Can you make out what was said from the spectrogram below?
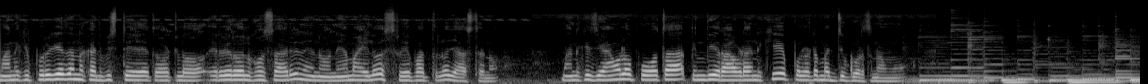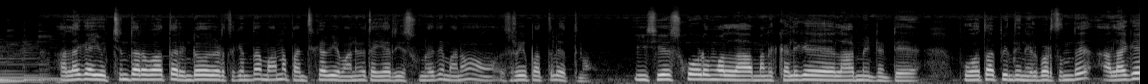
మనకి పురుగు కనిపిస్తే తోటలో ఇరవై రోజులకు ఒకసారి నేను నేమాయిలో స్ప్రే చేస్తాను. మనకి జామలో పూత పిండి రావడానికి పుల్లట మజ్జిగ కొడుతున్నాము. అలాగే అవి వచ్చిన తర్వాత రెండవ విడత కింద మన పంచకవ్య మనమే తయారు చేసుకున్నది మనం స్ప్రే ఎత్తున్నాం. ఈ చేసుకోవడం వల్ల మనకు కలిగే లాభం ఏంటంటే పూత పిండి నిలబడుతుంది. అలాగే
